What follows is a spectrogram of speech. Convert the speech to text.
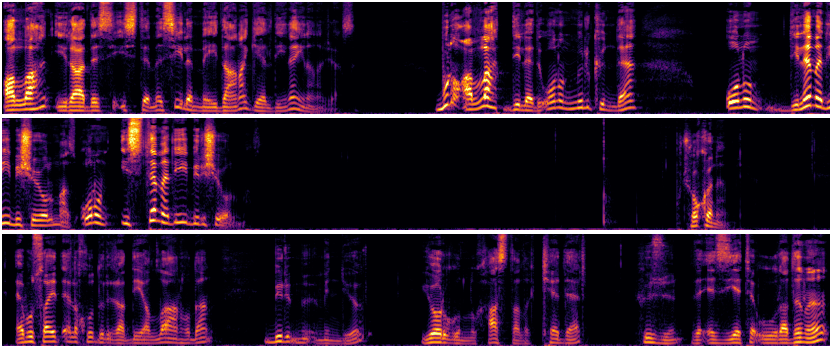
Allah'ın iradesi istemesiyle meydana geldiğine inanacaksın. Bunu Allah diledi. Onun mülkünde onun dilemediği bir şey olmaz. Onun istemediği bir şey olmaz. Bu çok önemli. Ebu Said el-Hudri radıyallahu anhudan bir mümin diyor, yorgunluk, hastalık, keder, hüzün ve eziyete uğradı mı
